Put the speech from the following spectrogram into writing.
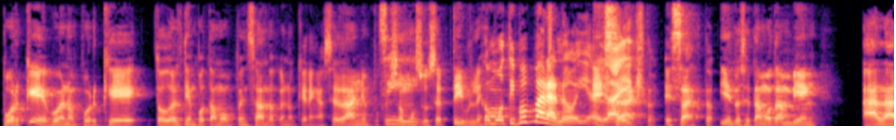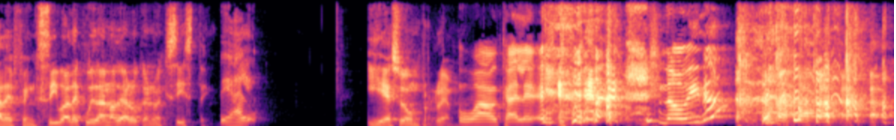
por qué? Bueno, porque todo el tiempo estamos pensando que nos quieren hacer daño porque Sí. somos susceptibles. Como tipo paranoia. like. Exacto, exacto. Y entonces estamos también a la defensiva de cuidarnos de algo que no existe. De algo. Y eso es un problema. Wow, Cale. ¿No vino?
